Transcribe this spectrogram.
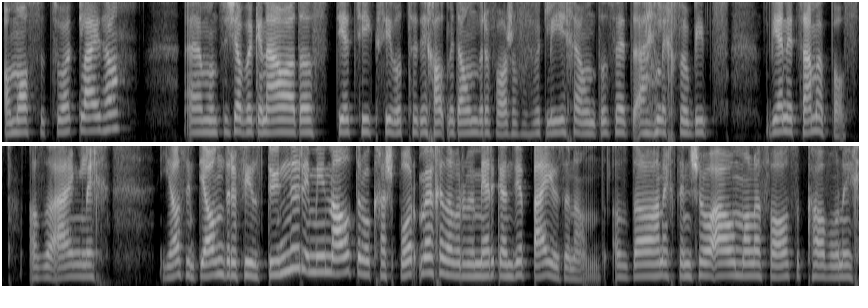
an Masse zugelegt habe. Ähm, und es war aber genau auch das, die Zeit, wo du halt mit anderen fast vergleichen und das hat eigentlich so ein bisschen wie nicht zusammengepasst. Also eigentlich ja, sind die anderen viel dünner in meinem Alter, die keinen Sport machen, aber bei mir gehen wir beide auseinander. Also da hatte ich dann schon auch mal eine Phase, gehabt, wo ich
